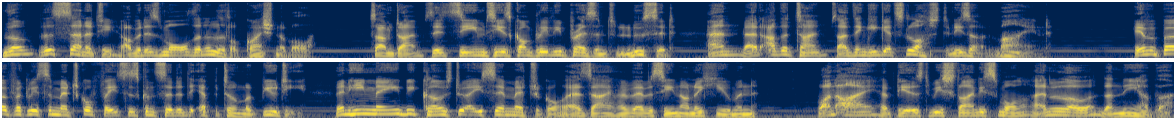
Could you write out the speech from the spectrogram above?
though the sanity of it is more than a little questionable. Sometimes it seems he is completely present and lucid, and at other times I think he gets lost in his own mind. If a perfectly symmetrical face is considered the epitome of beauty, then he may be close to asymmetrical as I have ever seen on a human. One eye appears to be slightly smaller and lower than the other.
